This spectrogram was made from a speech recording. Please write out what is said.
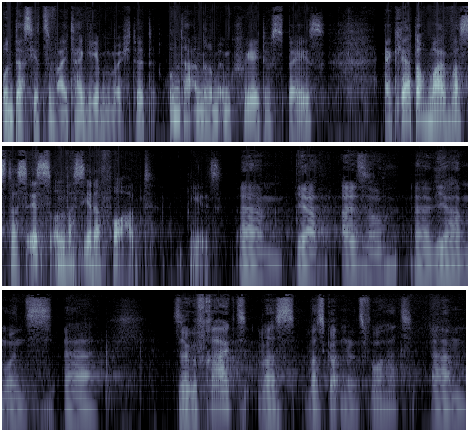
und das jetzt weitergeben möchtet, unter anderem im Creative Space. Erklärt doch mal, was das ist und was ihr davor habt, Nils. Ähm, ja, also äh, wir haben uns äh, so gefragt, was, was Gott mit uns vorhat, ähm,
